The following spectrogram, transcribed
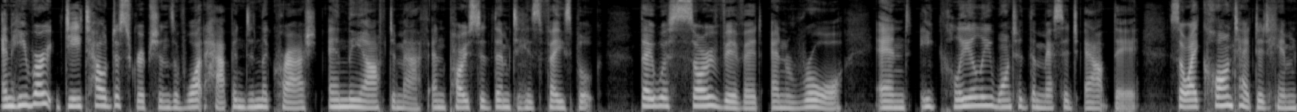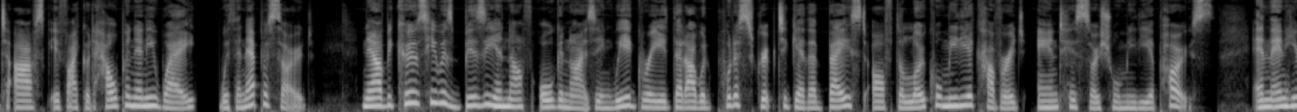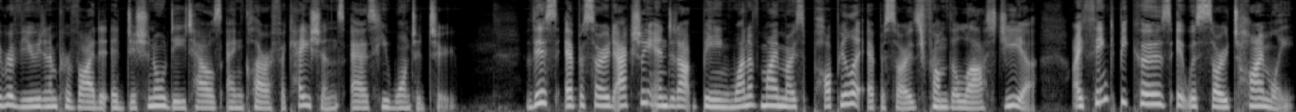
And he wrote detailed descriptions of what happened in the crash and the aftermath and posted them to his Facebook. They were so vivid and raw, and he clearly wanted the message out there. So I contacted him to ask if I could help in any way with an episode. Now, because he was busy enough organising, we agreed that I would put a script together based off the local media coverage and his social media posts. And then he reviewed and provided additional details and clarifications as he wanted to. This episode actually ended up being one of my most popular episodes from the last year. I think because it was so timely,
